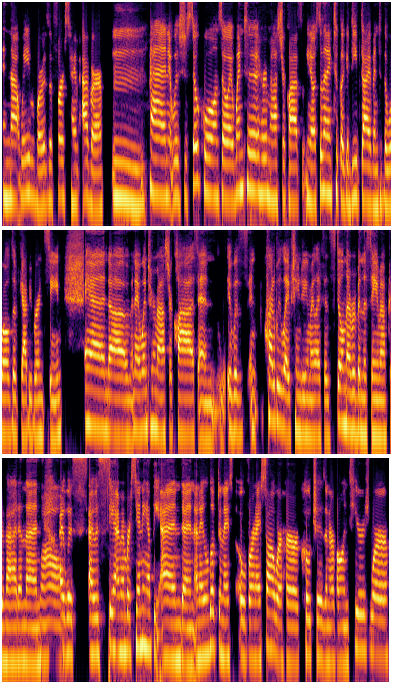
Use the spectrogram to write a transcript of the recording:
in that way before. It was the first time ever. Mm. And it was just so cool. And so I went to her masterclass, you know, so then I took like a deep dive into the world of Gabby Bernstein. And, um, and I went to her masterclass and it was incredibly life changing my life. has still never been the same after that. And then wow. I was, I was, sta- I remember standing at the end and, and I looked and I over and I saw where her coaches and her volunteers were.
